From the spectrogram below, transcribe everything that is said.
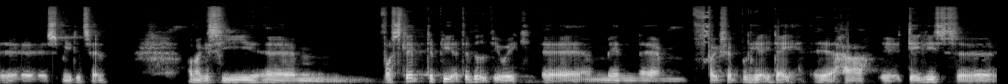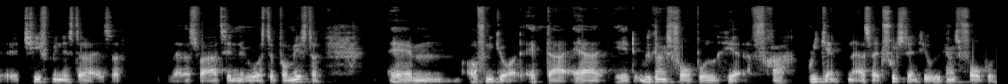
øh, smittetal. Og man kan sige, øh, hvor slemt det bliver, det ved vi jo ikke. Øh, men øh, for eksempel her i dag øh, har øh, Delhis øh, chief minister, altså hvad der svarer til den øverste borgmester, øh, offentliggjort, at der er et udgangsforbud her fra weekenden, altså et fuldstændigt udgangsforbud.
